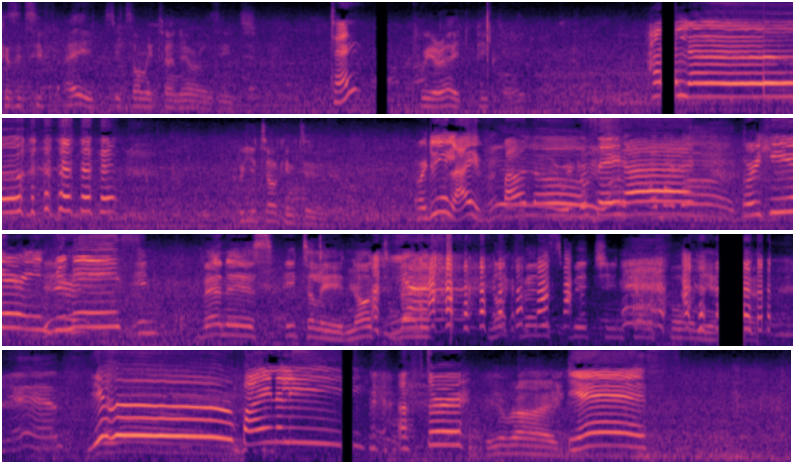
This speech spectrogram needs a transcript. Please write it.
Because it's if eight, it's only 10 euros each. 10? If we are eight people, Hello! who are you talking to? We're doing live. Hey, Paolo, we're say live. Oh hi. Oh. We're here in Here Venice. In Venice, Italy, not Yeah. Venice, not Venice Beach in California. Yes. Yoo-hoo! Finally! After, We arrived. yes!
